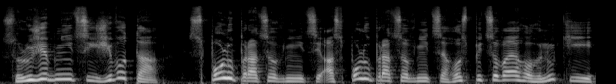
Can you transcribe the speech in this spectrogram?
Služebníci života, spolupracovníci a spolupracovnice hospicového hnutí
